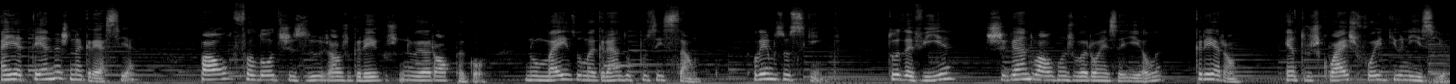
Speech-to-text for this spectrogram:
Em Atenas, na Grécia, Paulo falou de Jesus aos gregos no Európago, no meio de uma grande oposição. Lemos o seguinte: Todavia, chegando alguns varões a ele, creram, entre os quais foi Dionísio,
